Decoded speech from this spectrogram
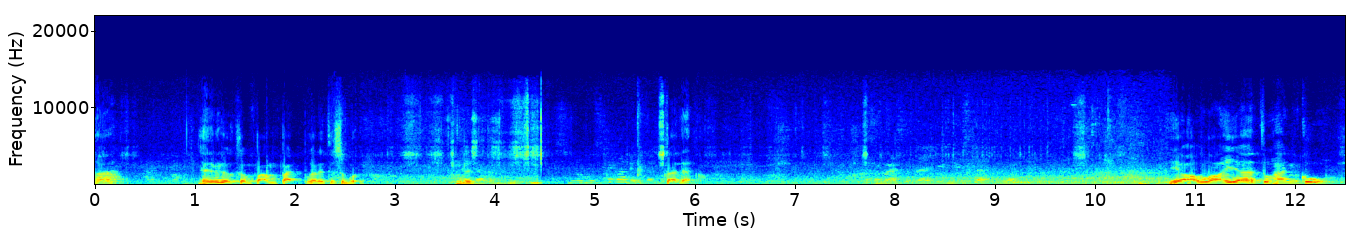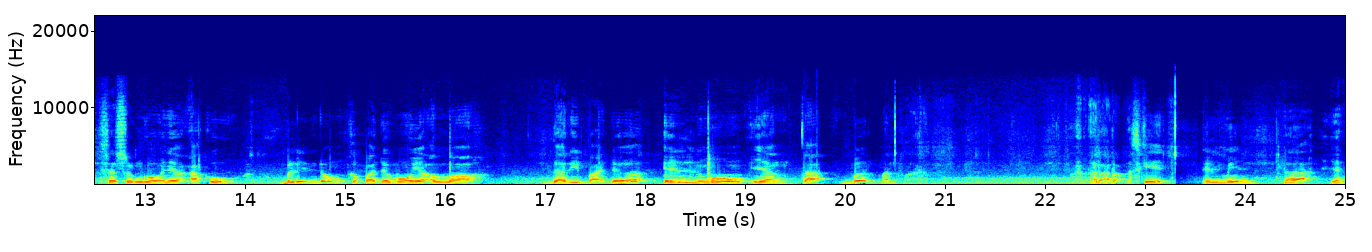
Ha? Jadi bila keempat-empat perkara tersebut. Tak ada Ya Allah ya Tuhanku Sesungguhnya aku Berlindung kepadamu ya Allah Daripada ilmu yang tak bermanfaat. Harap-harap sikit. Ilmin lah yang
